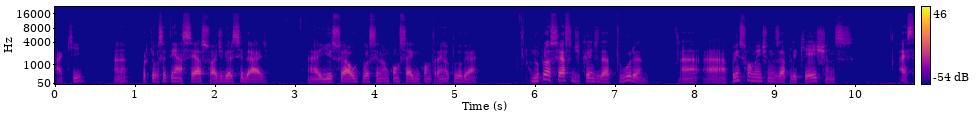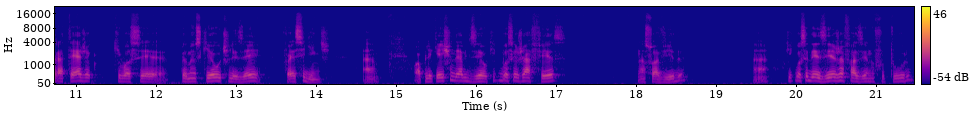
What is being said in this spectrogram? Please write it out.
aqui, né, porque você tem acesso à diversidade. Né, e isso é algo que você não consegue encontrar em outro lugar. No processo de candidatura, né, principalmente nos applications, a estratégia que você, pelo menos que eu utilizei, foi a seguinte. Né, o application deve dizer o que, que você já fez na sua vida, né, o que, que você deseja fazer no futuro,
